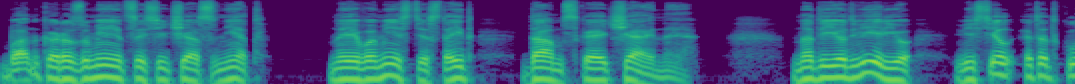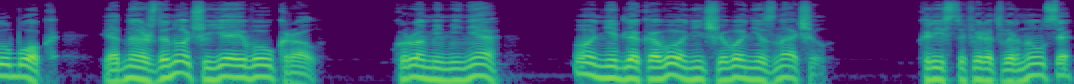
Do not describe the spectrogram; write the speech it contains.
Банка, разумеется, сейчас нет. На его месте стоит дамская чайная. Над ее дверью — висел этот клубок, и однажды ночью я его украл. Кроме меня, он ни для кого ничего не значил. Кристофер отвернулся,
